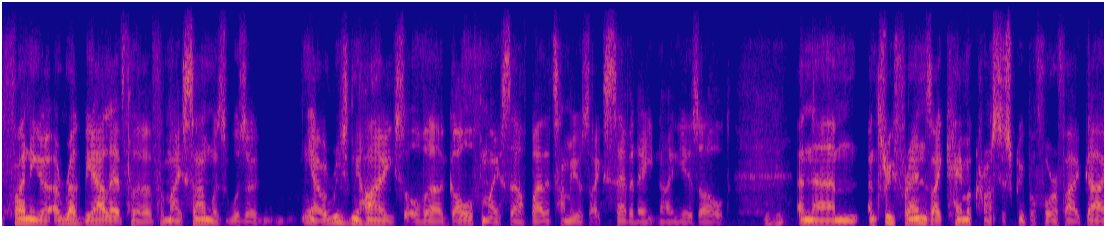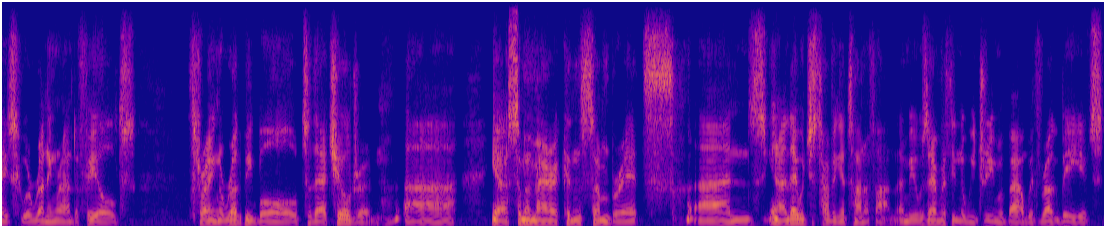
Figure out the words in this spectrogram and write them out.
finding a, a, rugby outlet for for my son was was a you know a reasonably high sort of a goal for myself by the time he was like seven eight nine years old mm-hmm. and um and through friends i came across this group of four or five guys who were running around the fields throwing a rugby ball to their children. Uh, you know, some Americans, some Brits, and you know, they were just having a ton of fun. I mean, it was everything that we dream about with rugby. It's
